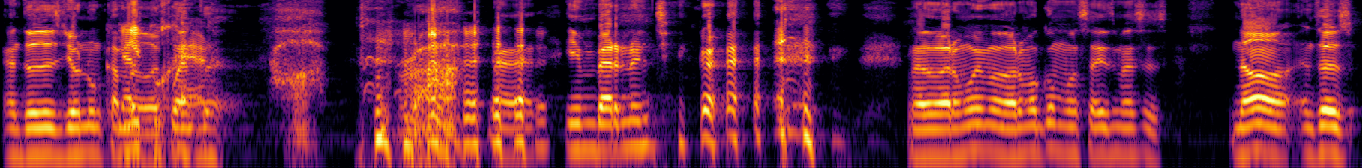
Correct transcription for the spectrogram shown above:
Entonces yo nunca me doy coger. cuenta. Ah, ah, eh, inverno en chinga. me duermo y me duermo como seis meses. No, entonces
